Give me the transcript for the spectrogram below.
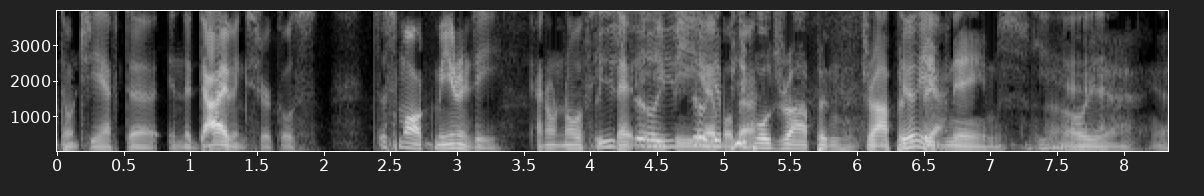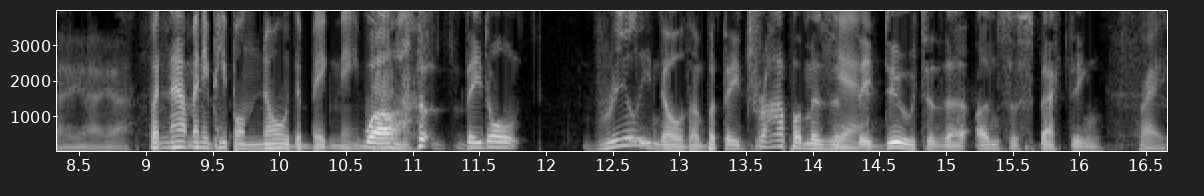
don't you have to in the diving circles? It's a small community. I don't know if you still he'd you be still get people to, dropping dropping big ya? names. Oh Yeah. yeah, yeah, yeah, yeah. but not many people know the big name. Well, they don't really know them, but they drop them as if they do to the unsuspecting right.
